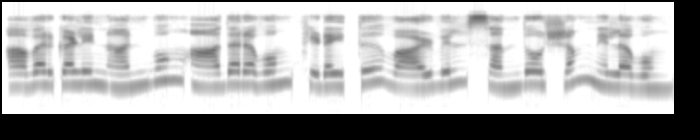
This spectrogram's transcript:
அவர்களின் அன்பும் ஆதரவும் கிடைத்து வாழ்வில் சந்தோஷம் நிலவும்.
